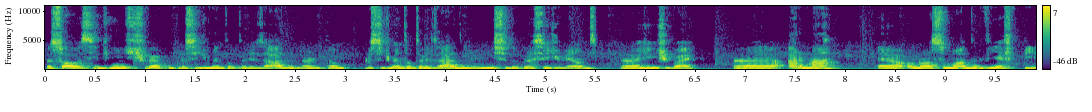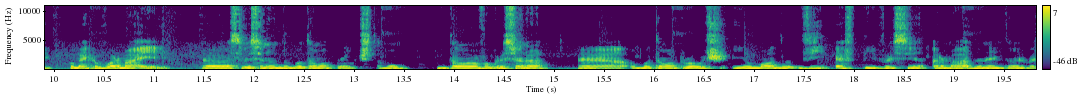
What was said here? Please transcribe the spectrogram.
Pessoal, assim que a gente estiver com o procedimento autorizado, né, então, procedimento autorizado, no início do procedimento, né, a gente vai uh, armar uh, o nosso modo VFP. Como é que eu vou armar ele? Uh, selecionando o botão Approach, tá bom? Então eu vou pressionar é, o botão Approach e o modo VFP vai ser armado, né? Então ele vai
